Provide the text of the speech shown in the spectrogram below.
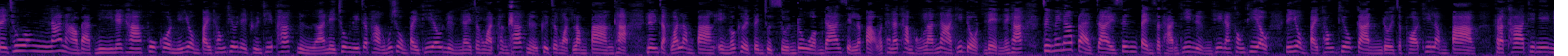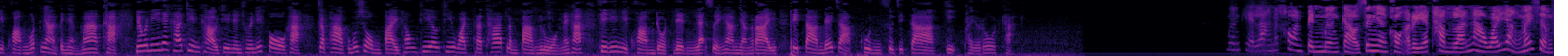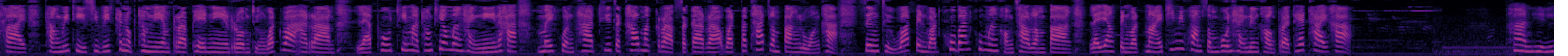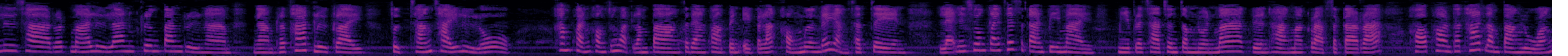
ในช่วงหน้าหนาวแบบนี้นะคะผู้คนนิยมไปท่องเที่ยวในพื้นที่ภาคเหนือ ในช่วงนี้จะพาคุณผู้ชมไปเที่ยวหนึ่งในจังหวัดทางภาคเหนือคือจังหวัดลำปางค่ะ เนื่องจากว่าลำปางเองก็เคยเป็นจุดศูนย์รวม ด้านศิลปะวัฒนธรรมของล้านนาที่โดดเด่นนะคะ จึงไม่น่าแปลกใจซึ่งเป็นสถานที่หนึ่งที่นักท่องเที่ยว นิยมไปท่องเที่ยวกัน โดยเฉพาะที่ลำปาง พระธาตุที่นี่มีความงดงามเป็นอย่างมากค่ะ ในวันนี้นะคะทีมข่าว TN24 ค่ะจะพาคุณผู้ชมไปท่องเที่ยวที่วัดพระธาตุลำปางหลวงนะคะ ที่นี่มีความโดดเด่น และสวยงามอย่างไร ติดตามได้จากคุณสุจิตากิไพโรธค่ะเมืองเขลางนครเป็นเมืองเก่า ซึ่งยังคงอารยธรรมล้านนาไว้อย่างไม่เสื่อมคลาย ทั้งวิถีชีวิตขนบธรรมเนียมประเพณีรวมถึงวัดวาอาราม และผู้ที่มาท่องเที่ยวเมืองแห่งนี้นะคะ ไม่ควรพลาดที่จะเข้ามากราบสักการะวัดพระธาตุลำปางหลวงค่ะ ซึ่งถือว่าเป็นวัดคู่บ้านคู่เมืองของชาวลำปาง และยังเป็นวัดไม้ที่มีความสมบูรณ์แห่งหนึ่งของประเทศไทยค่ะ ผ่านหินลือชารถม้าลือลั่นเครื่องปั้นลือนาม งามพระธาตุลือไกล ฝึกช้างใช้ลือโลกคำขวัญของจังหวัดลำปางแสดงความเป็นเอกลักษณ์ของเมืองได้อย่างชัดเจน และในช่วงใกล้เทศกาลปีใหม่ มีประชาชนจำนวนมากเดินทางมากราบสักการะ ขอพรพระธาตุลำปางหลวง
